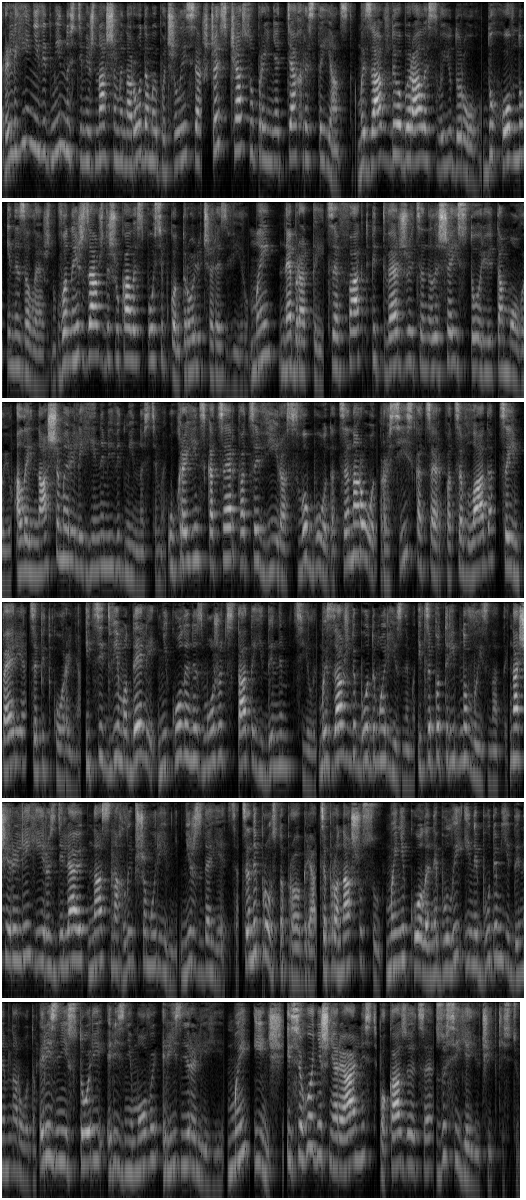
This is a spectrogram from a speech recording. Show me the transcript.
Релігійні відмінності між нашими народами почалися ще з часу прийняття християнства. Ми завжди обирали свою дорогу духовну і незалежну. Вони ж завжди шукали спосіб контролю через віру. Ми не брати. Це факт підтверджується не лише історією та мовою, але й нашими релігійними відмінностями. Українська церква це віра, свобода, це народ. Російська церква це влада, це імперія, це підкорення. І ці дві моделі ніколи не зможуть стати єдиним цілим. Ми завжди будемо різними, і це потрібно визнати. Наші релігії розділяють нас на глибшому рівні, ніж здається. Це не просто про обряд, це про нашу суть. Ми ніколи не були і не будемо єдиним народом. Різні історії, різні мови, різні релігії. Ми інші. І сьогоднішня реальність показує це з усією чіткістю.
